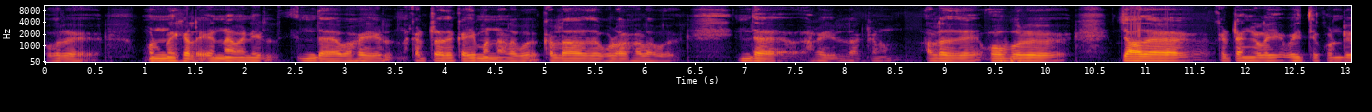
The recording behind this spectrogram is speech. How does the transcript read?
ஒரு உண்மைகள் என்னவெனில் இந்த வகையில் கற்றது கைமண் அளவு கல்லாதது உலக அளவு இந்த வகையில் லக்கணம் அல்லது ஒவ்வொரு ஜாதக கட்டங்களை வைத்துக்கொண்டு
